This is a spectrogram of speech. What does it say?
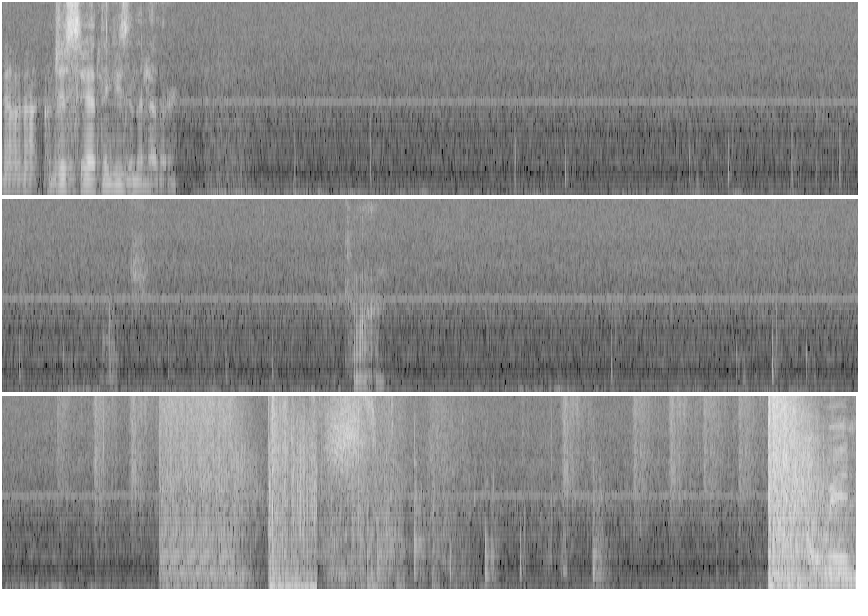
no, not currently. Just say I think he's in the nether. Ouch. Come on. Win.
